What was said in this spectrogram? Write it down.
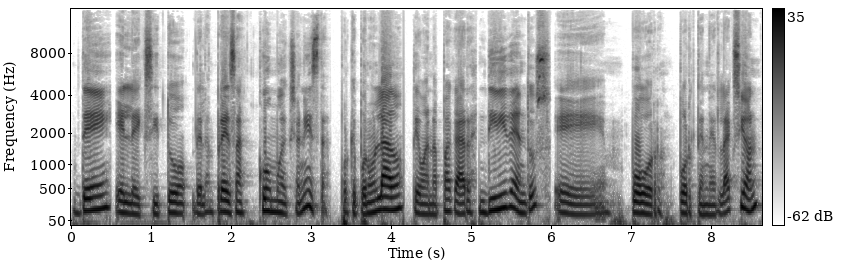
de el éxito de la empresa como accionista, porque por un lado te van a pagar dividendos eh, por, por tener la acción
